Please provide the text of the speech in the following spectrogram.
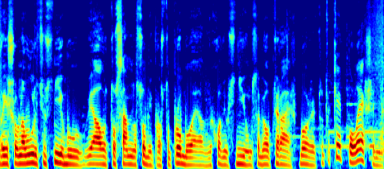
Вийшов на вулицю, сніг був, я ото сам на собі просто пробував, я виходив снігом, себе обтираєш. Боже, то таке полегшення.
